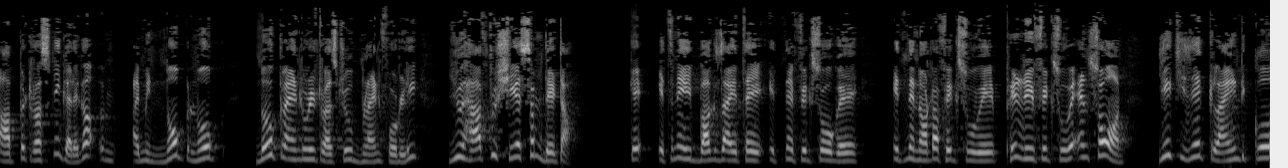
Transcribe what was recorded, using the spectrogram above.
आप पे ट्रस्ट नहीं करेगा। I mean no no no client will trust you blindfoldedly you have to share some data कि इतने ही बग्स आए थे इतने फिक्स हो गए इतने नोटा फिक्स हुए फिर रिफिक्स हुए एंड सो ऑन ये चीज़ें क्लाइंट को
